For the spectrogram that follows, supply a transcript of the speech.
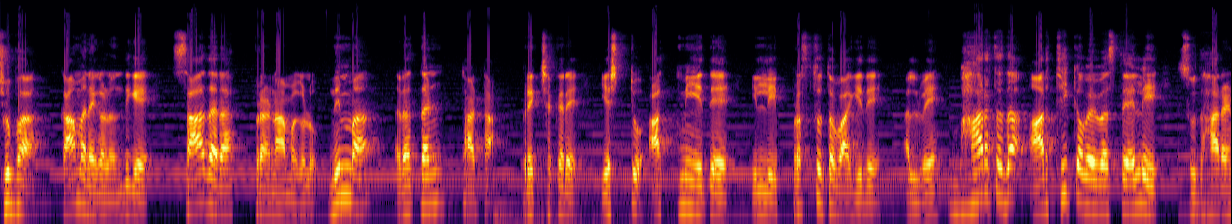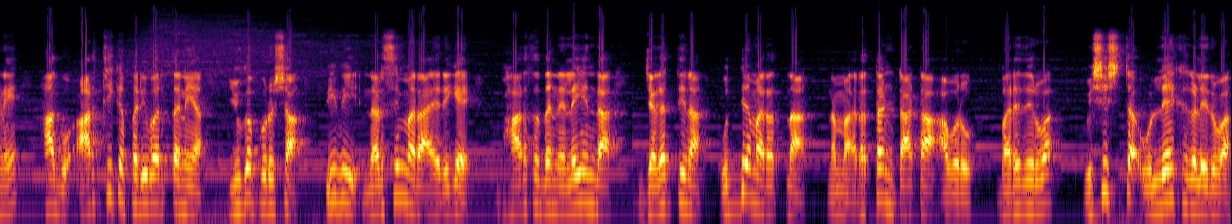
ಶುಭ ಕಾಮನೆಗಳೊಂದಿಗೆ ಸಾದರ ಪ್ರಣಾಮಗಳು. ನಿಮ್ಮ ರತನ್ ಟಾಟಾ. ಪ್ರೇಕ್ಷಕರೇ, ಎಷ್ಟು ಆತ್ಮೀಯತೆ ಇಲ್ಲಿ ಪ್ರಸ್ತುತವಾಗಿದೆ ಅಲ್ವೇ? ಭಾರತದ ಆರ್ಥಿಕ ವ್ಯವಸ್ಥೆಯಲ್ಲಿ ಸುಧಾರಣೆ ಹಾಗೂ ಆರ್ಥಿಕ ಪರಿವರ್ತನೆಯ ಯುಗಪುರುಷ ಪಿ ವಿ ನರಸಿಂಹರಾಯರಿಗೆ ಭಾರತದ ನೆಲೆಯಿಂದ ಜಗತ್ತಿನ ಉದ್ಯಮ ರತ್ನ ನಮ್ಮ ರತನ್ ಟಾಟಾ ಅವರು ಬರೆದಿರುವ ವಿಶಿಷ್ಟ ಉಲ್ಲೇಖಗಳಿರುವ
